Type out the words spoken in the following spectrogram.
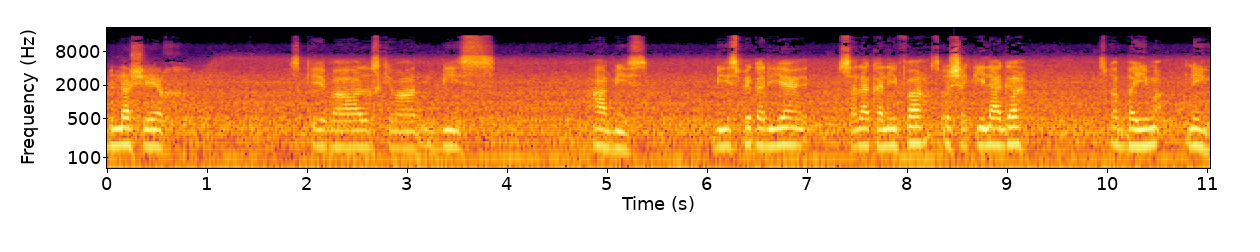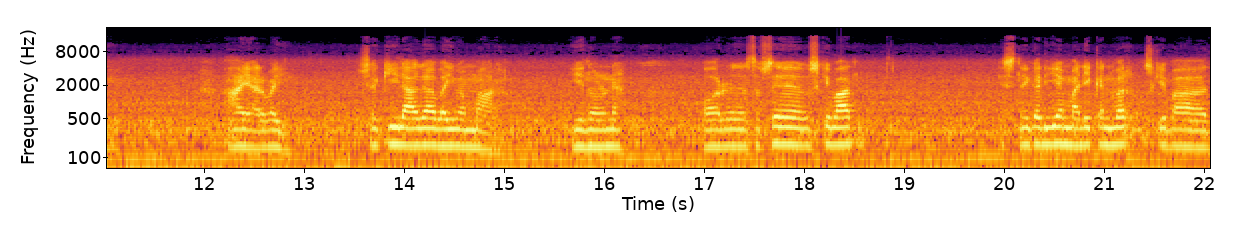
बिल्ला शेख। उसके बाद उसके बाद बीस। हाँ बीस। बीस पे करिए सला खलीफा तो शकील आगा, उसका भाई नहीं। हाँ यार भाई शकील आगा भाई मम्मार ये दोनों ने। और सबसे उसके बाद इसने करी है मलिक अनवर, उसके बाद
